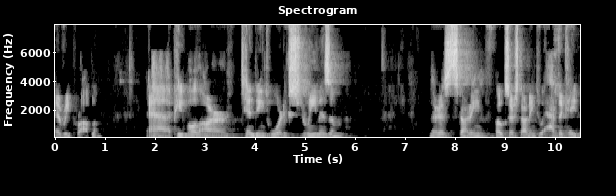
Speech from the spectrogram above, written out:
every problem. Uh, people are tending toward extremism. There is starting, folks are starting to advocate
